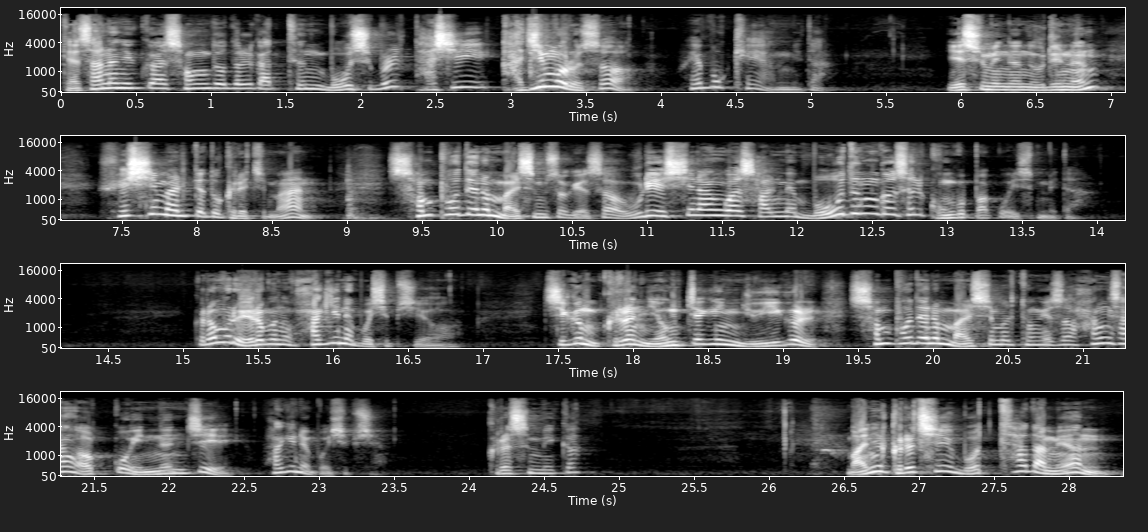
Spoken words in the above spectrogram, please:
대사로니까 성도들 같은 모습을 다시 가짐으로써 회복해야 합니다. 예수 믿는 우리는 회심할 때도 그랬지만 선포되는 말씀 속에서 우리의 신앙과 삶의 모든 것을 공급받고 있습니다. 그러므로 여러분은 확인해 보십시오. 지금 그런 영적인 유익을 선포되는 말씀을 통해서 항상 얻고 있는지 확인해 보십시오. 그렇습니까? 만일 그렇지 못하다면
